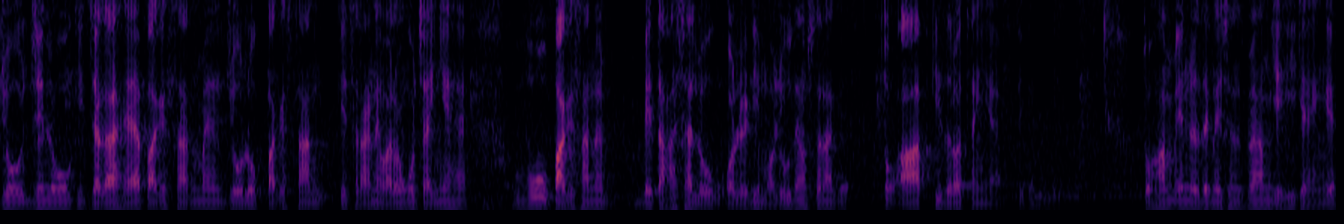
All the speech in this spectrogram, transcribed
जो जिन लोगों की जगह है पाकिस्तान में, जो लोग पाकिस्तान के चलाने वालों को चाहिए हैं वो पाकिस्तान में बेतहाशा लोग ऑलरेडी मौजूद हैं उस तरह के तो आपकी ज़रूरत नहीं है, ठीक है ना तो हम इन रेजिग्नेशन में हम यही कहेंगे।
